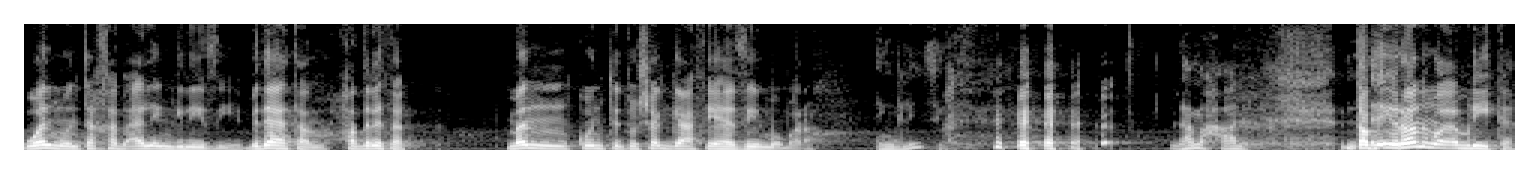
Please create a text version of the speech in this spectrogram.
والمنتخب الإنجليزي. بداية حضرتك من كنت تشجع في هذه المباراة؟ إنجليزي. لا محالة. طب إيران وأمريكا؟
